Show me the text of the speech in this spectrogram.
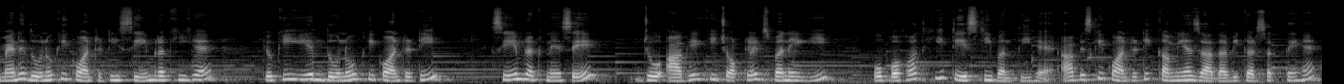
मैंने दोनों की क्वांटिटी सेम रखी है, क्योंकि ये दोनों की क्वांटिटी सेम रखने से जो आगे की चॉकलेट्स बनेगी, वो बहुत ही टेस्टी बनती है। आप इसकी क्वांटिटी कम या ज़्यादा भी कर सकते हैं।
